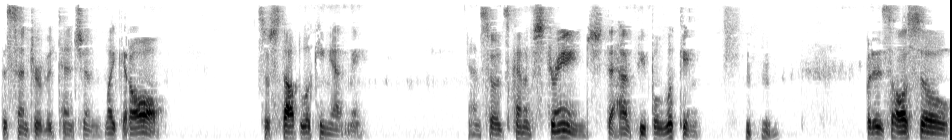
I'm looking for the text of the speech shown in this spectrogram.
the center of attention, like at all. So stop looking at me. And so it's kind of strange to have people looking. but it's also,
